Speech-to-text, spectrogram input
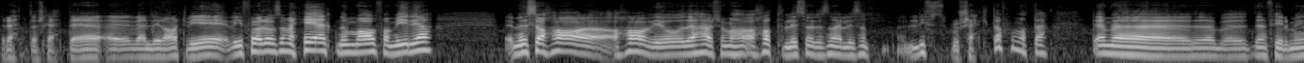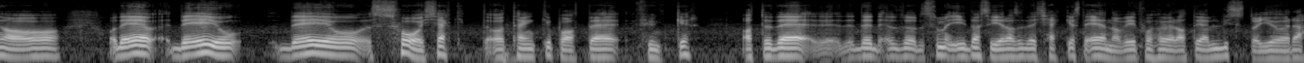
Rett og slett. Det er eh, veldig rart. Vi, vi føler oss som en helt normal familie. Men så har, har, vi jo det her som har hatt liksom, liksom, liksom livsprosjekter, på en måte. Det med den filminga. Og, og det, er, det, er jo, det er jo så kjekt å tenke på at det funker. At det, det, det, Som Ida sier, altså det kjekkeste er når vi får høre at de har lyst til å gjøre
